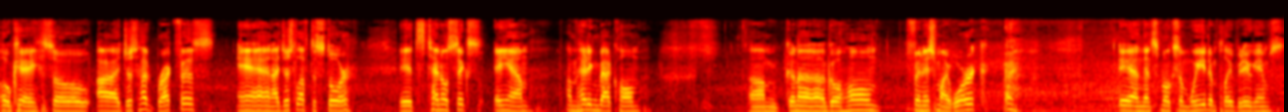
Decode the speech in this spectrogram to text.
Okay, so I just had breakfast and I just left the store. It's 10:06 a.m. I'm heading back home. I'm gonna go home, finish my work, and then smoke some weed and play video games.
